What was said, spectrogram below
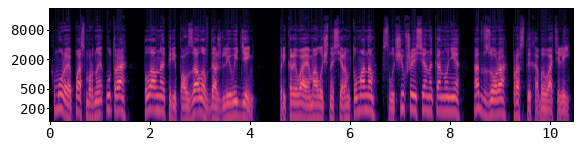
Хмурое пасмурное утро плавно переползало в дождливый день, прикрывая молочно-серым туманом случившееся накануне от взора простых обывателей.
